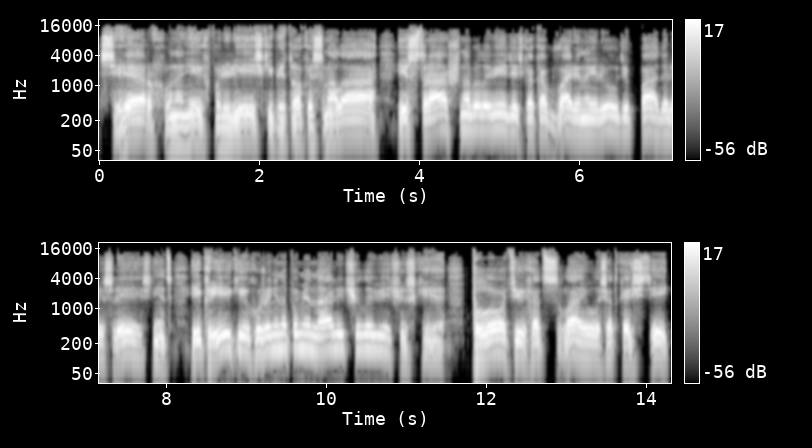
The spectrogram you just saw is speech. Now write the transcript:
сверху на них полились кипяток и смола, и страшно было видеть, как обваренные люди падали с лестниц, и крики их уже не напоминали человеческие. Плоть их отслаивалась от костей,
